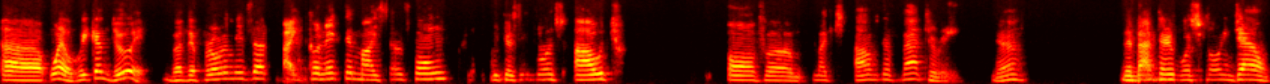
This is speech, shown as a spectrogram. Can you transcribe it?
Uh, well, we can do it, but the problem is that I connected my cell phone because it was out of, um, my, out of battery, yeah? The battery was going down.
